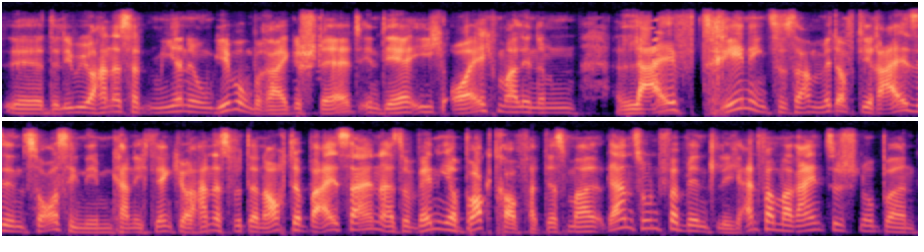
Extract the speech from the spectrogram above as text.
der liebe Johannes hat mir eine Umgebung bereitgestellt, in der ich euch mal in einem Live-Training zusammen mit auf die Reise in Sourcing nehmen kann. Ich denke, Johannes wird dann auch dabei sein. Also wenn ihr Bock drauf habt, das mal ganz unverbindlich, einfach mal reinzuschnuppern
